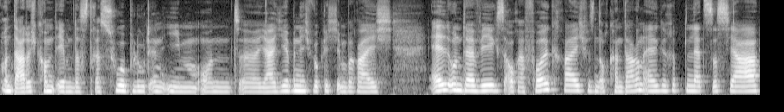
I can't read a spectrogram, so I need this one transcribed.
Und dadurch kommt eben das Dressurblut in ihm. Und äh, ja, hier bin ich wirklich im Bereich L unterwegs, auch erfolgreich. Wir sind auch Kandaren L geritten letztes Jahr.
